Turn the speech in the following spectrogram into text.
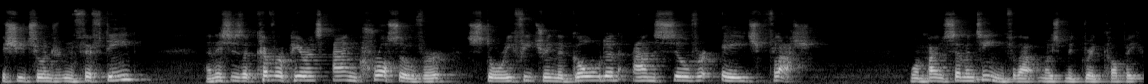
issue 215. And this is a cover appearance and crossover story featuring the Golden and Silver Age Flash. £1.17 for that most mid-grade copy.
